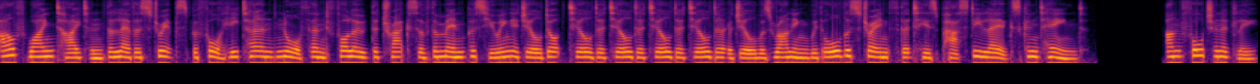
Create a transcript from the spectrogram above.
Alfwine tightened the leather strips before he turned north and followed the tracks of the men pursuing Agil. Tilde tilde tilde tilde Agil was running with all the strength that his pasty legs contained. Unfortunately,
